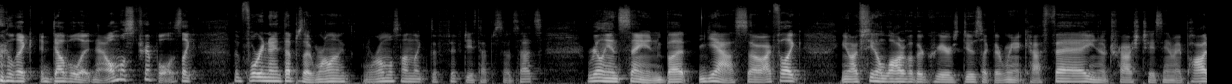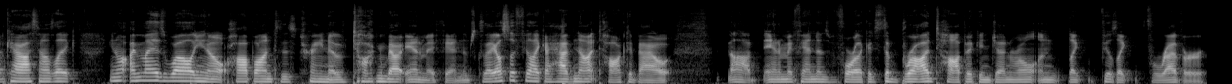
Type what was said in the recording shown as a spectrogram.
we're like double it now, almost triple. It's like the 49th episode. We're on, we're almost on like the 50th episode. So that's really insane. But yeah, so I feel like you know I've seen a lot of other creators do this, like the Rant Cafe, you know, Trash Taste Anime Podcast, and I was like, you know, I might as well you know hop onto this train of talking about anime fandoms because I also feel like I have not talked about. Uh, anime fandoms before like it's a broad topic in general and like feels like forever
